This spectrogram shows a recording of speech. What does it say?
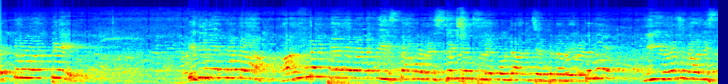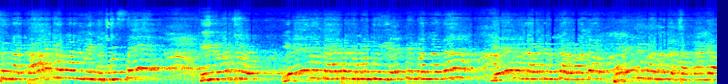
ఎటువంటి ఇది లేకుండా అందరి పేదవాళ్ళకి ఇస్తాము రిస్ట్రిక్షన్స్ లేకుండా అని చెప్పిన వ్యక్తులు ఈ రోజు వాళ్ళు ఇస్తున్న కార్యక్రమాన్ని మీకు చూస్తే ఈ రోజు ఏడు దాటక ముందు ఏంటి మల్లన ఏడు దాటిన తర్వాత బోడి మల్లన చక్కగా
